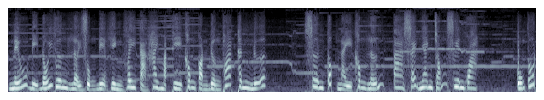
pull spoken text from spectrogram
nếu bị đối phương lợi dụng địa hình vây cả hai mặt thì không còn đường thoát thân nữa. Sơn cốc này không lớn, ta sẽ nhanh chóng xuyên qua. Cũng tốt.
